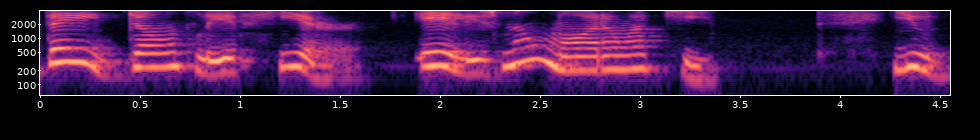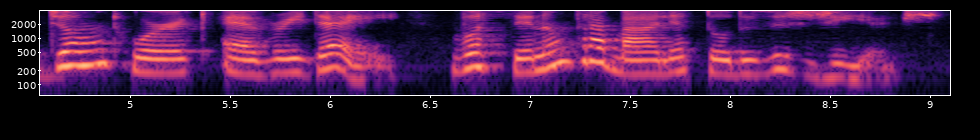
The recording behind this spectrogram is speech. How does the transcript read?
They don't live here. Eles não moram aqui. You don't work every day. Você não trabalha todos os dias.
